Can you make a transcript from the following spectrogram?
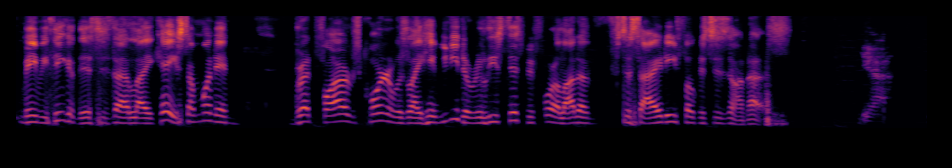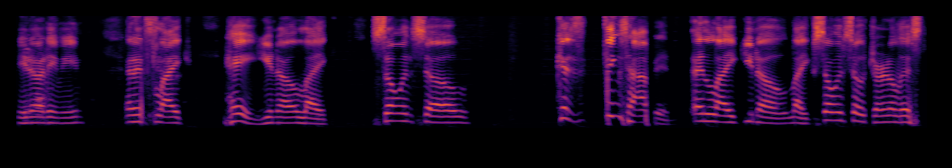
made me think of this is that like hey, someone in Brett Favre's corner was like, "Hey, we need to release this before a lot of society focuses on us." yeah, You know what I mean? And it's like, hey, you know, like so and so, because things happen, and like you know, like so and so journalist,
